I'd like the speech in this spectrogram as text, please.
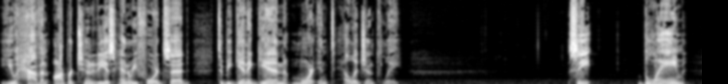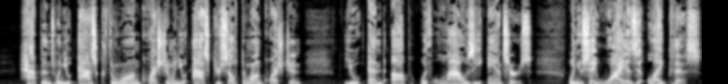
you have an opportunity, as Henry Ford said, to begin again more intelligently. See, blame happens when you ask the wrong question. When you ask yourself the wrong question, you end up with lousy answers. When you say, Why is it like this?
